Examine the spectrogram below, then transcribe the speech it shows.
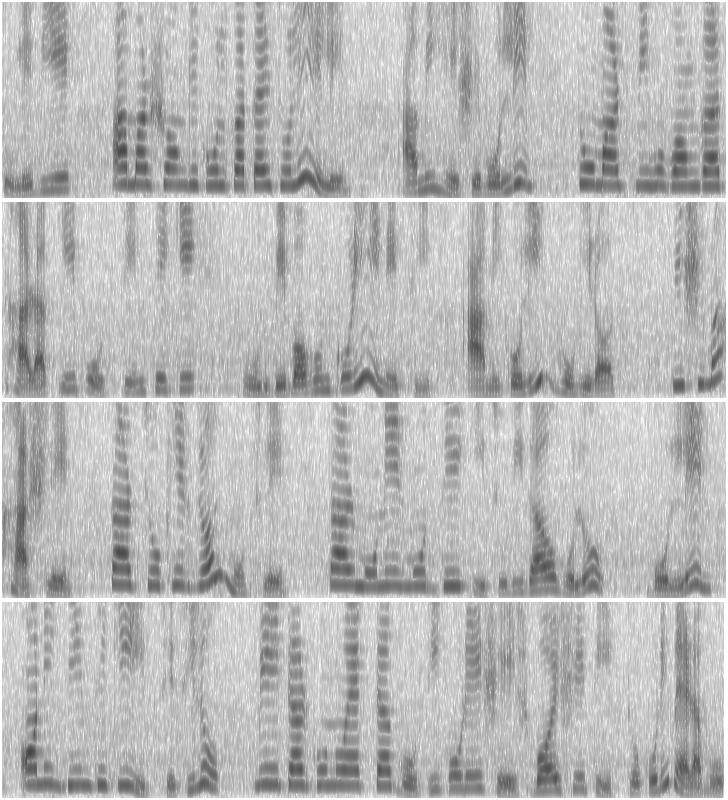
তুলে দিয়ে আমার সঙ্গে কলকাতায় চলে এলেন। আমি হেসে বললেন তোমার স্নেহগঙ্গা ধারাকে পশ্চিম থেকে পূর্বে বহন করে এনেছি। আমি কলির ভগীরথ। পিসিমা হাসলেন, তার চোখের জল মুছলেন, তার মনের মধ্যে কিছু দ্বিধাও হলো। বললেন, অনেক দিন থেকে ইচ্ছে ছিল মেয়েটার কোনো একটা গতি করে শেষ বয়সে তীর্থ করে বেড়াবো।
